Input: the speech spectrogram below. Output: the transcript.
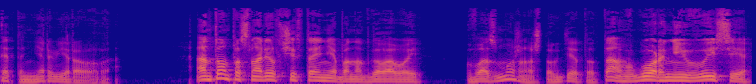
Это нервировало. Антон посмотрел в чистое небо над головой. Возможно, что где-то там, в горней выси,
